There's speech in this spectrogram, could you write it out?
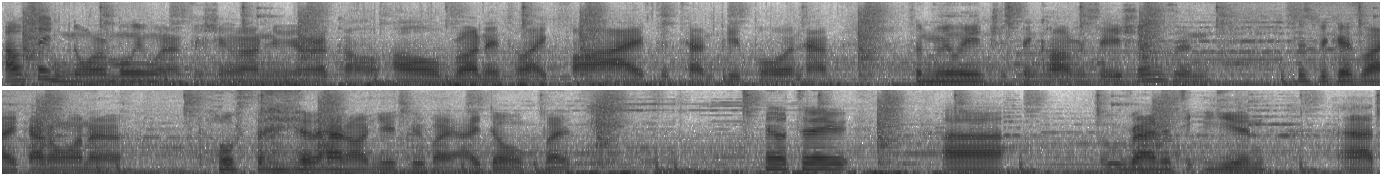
I would say normally when I'm fishing around New York, I'll, I'll run into like five to 10 people and have some really interesting conversations. And just because like I don't want to post any of that on YouTube, I, I don't. But you know, today uh, ran into Ian at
